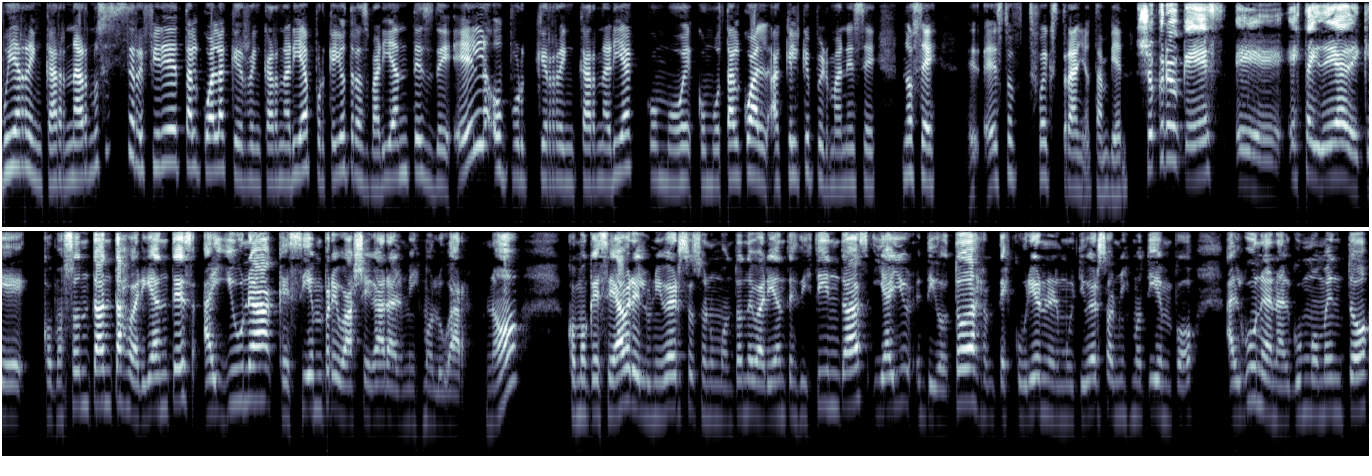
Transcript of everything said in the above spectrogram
voy a reencarnar. No sé si se refiere tal cual a que reencarnaría porque hay otras variantes de él o porque reencarnaría como, como tal cual, aquel que permanece, no sé, e, esto fue extraño también. Yo creo que es eh, esta idea de que como son tantas variantes, hay una que siempre va a llegar al mismo lugar, ¿no? como que se abre el universo, son un montón de variantes distintas y hay, digo, todas descubrieron el multiverso al mismo tiempo, alguna en algún momento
